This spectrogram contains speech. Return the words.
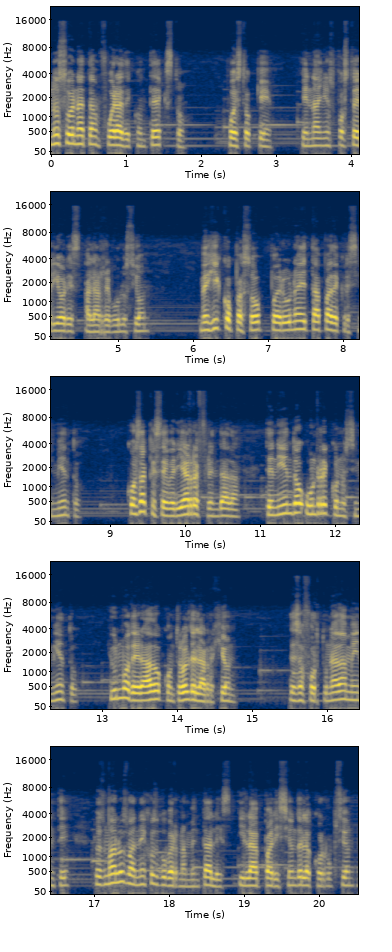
no suena tan fuera de contexto, puesto que, en años posteriores a la Revolución, México pasó por una etapa de crecimiento, cosa que se vería refrendada teniendo un reconocimiento y un moderado control de la región. Desafortunadamente, los malos manejos gubernamentales y la aparición de la corrupción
